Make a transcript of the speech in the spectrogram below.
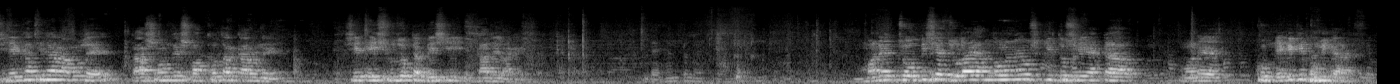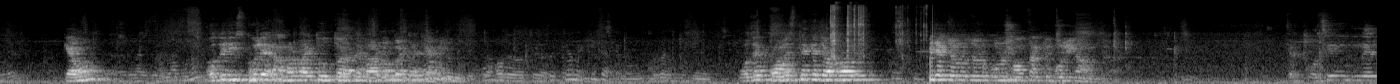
শেখ হাসিনার আমলে তার সঙ্গে সক্ষতার কারণে সে এই সুযোগটা বেশি কাজে লাগে। মানে চব্বিশে জুলাই আন্দোলনেও কিন্তু সে একটা মানে খুব নেগেটিভ ভূমিকা রাখছে কেমন? ওদের স্কুলে আমার বাড়িতে উত্তরাতে বারো নম্বর থাকে আমি ওদের কলেজ থেকে যখন এর জন্য জন্য কোনো সন্তানকে বলি না হতো কোচিং এর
